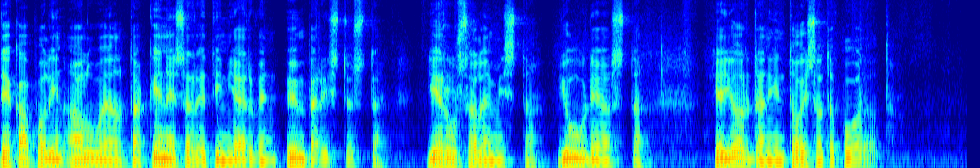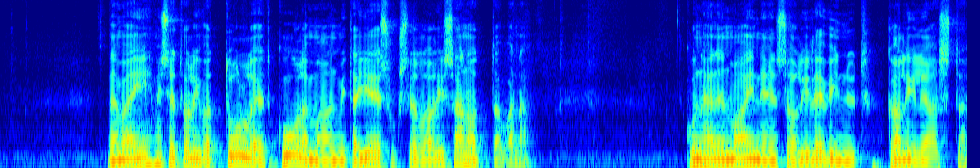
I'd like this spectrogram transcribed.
Dekapolin alueelta, Kenesaretin järven ympäristöstä, Jerusalemista, Juudeasta ja Jordanin toiselta puolelta. Nämä ihmiset olivat tulleet kuulemaan, mitä Jeesuksella oli sanottavana, kun hänen maineensa oli levinnyt Galileasta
